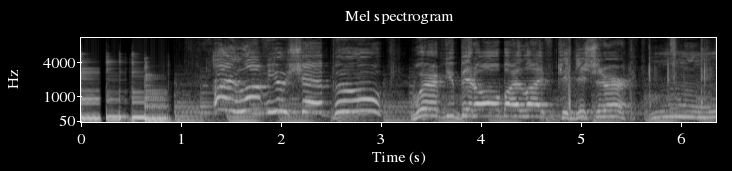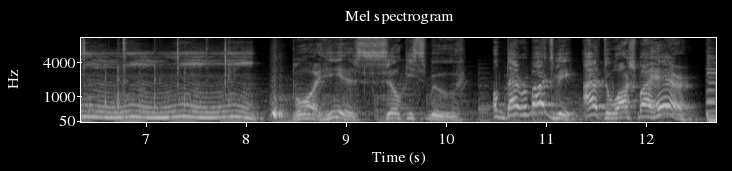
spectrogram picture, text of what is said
I love you, shampoo. Where have you been all my life, conditioner? Mm, mm, mm, mm. Boy, he is silky smooth. Oh, that reminds me, I have to wash my hair.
